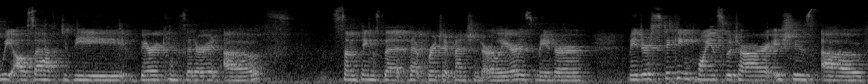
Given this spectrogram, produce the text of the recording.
we also have to be very considerate of some things that, that Bridget mentioned earlier as major, major sticking points, which are issues of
